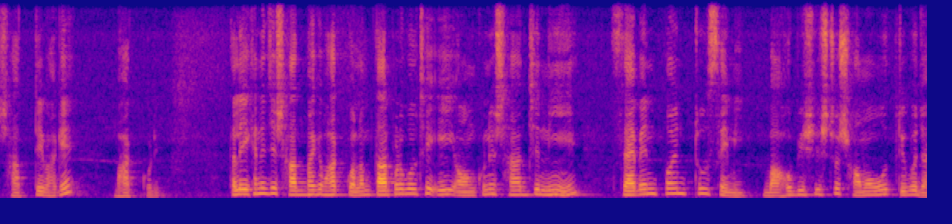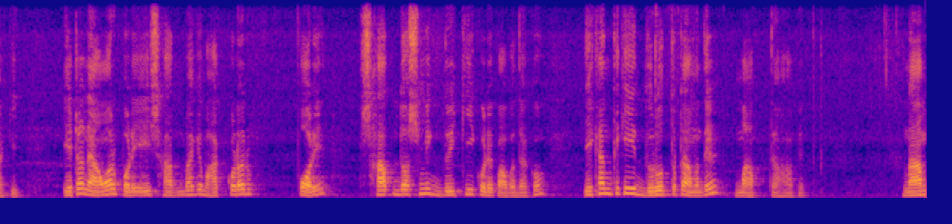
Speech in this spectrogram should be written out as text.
সাতটি ভাগে ভাগ করি। তাহলে এখানে যে সাত ভাগে ভাগ করলাম, তারপরে বলছে এই অঙ্কনের সাহায্যে নিয়ে সেভেন পয়েন্ট টু সেমি বাহু বিশিষ্ট সমবাহু ত্রিভুজ আঁকি এটা নেওয়ার পরে এই সাত ভাগে ভাগ করার পরে সাত দশমিক দুই কী করে পাবো দেখো? এখান থেকে এই দূরত্বটা আমাদের মাপতে হবে। নাম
